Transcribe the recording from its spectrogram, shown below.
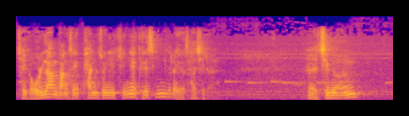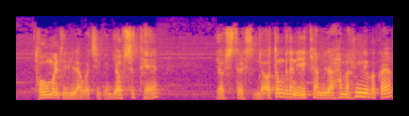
저희가 온라인 방송이 방송이 굉장히 그래서 힘들어요, 사실은. 예, 지금 도움을 드리려고 지금 엽스텝, 엽스텝 했습니다. 어떤 분들은 이렇게 합니다. 한번 흉내 볼까요?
